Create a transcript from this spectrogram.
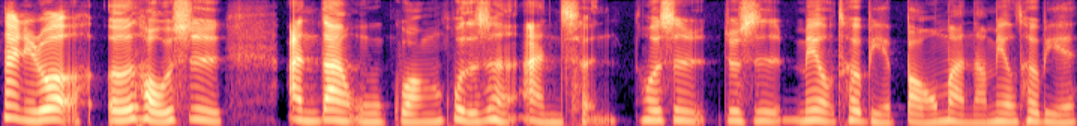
那你如果额头是暗淡无光，或者是很暗沉，或是就是没有特别饱满啊，没有特别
